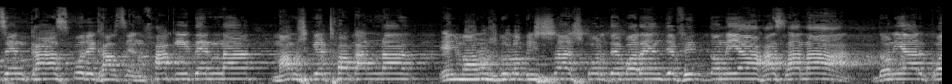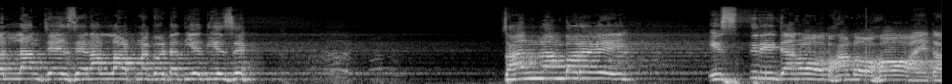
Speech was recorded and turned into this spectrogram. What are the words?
খাচ্ছেন, কাজ করে খাচ্ছেন ফাঁকি দেন না মানুষকে ঠকান না। এই মানুষগুলো বিশ্বাস করতে পারেন যে ফির দুনিয়া হাসানা দুনিয়ার কল্যাণ চেয়েছেন। আল্লাহ আপনাকে ওটা দিয়ে দিয়েছে। চার নম্বরে স্ত্রী যেন ভালো হয় এটা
